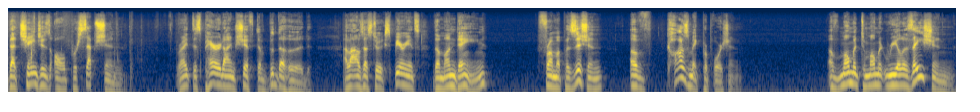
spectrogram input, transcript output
that changes all perception. Right? This paradigm shift of Buddhahood allows us to experience the mundane from a position of cosmic proportion of moment to moment realization,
